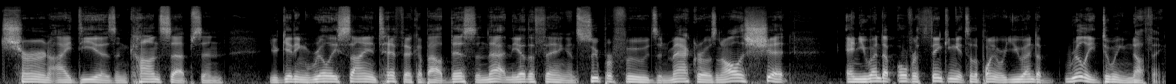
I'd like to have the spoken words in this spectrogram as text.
churn ideas and concepts and you're getting really scientific about this and that and the other thing and superfoods and macros and all this shit and you end up overthinking it to the point where you end up really doing nothing.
